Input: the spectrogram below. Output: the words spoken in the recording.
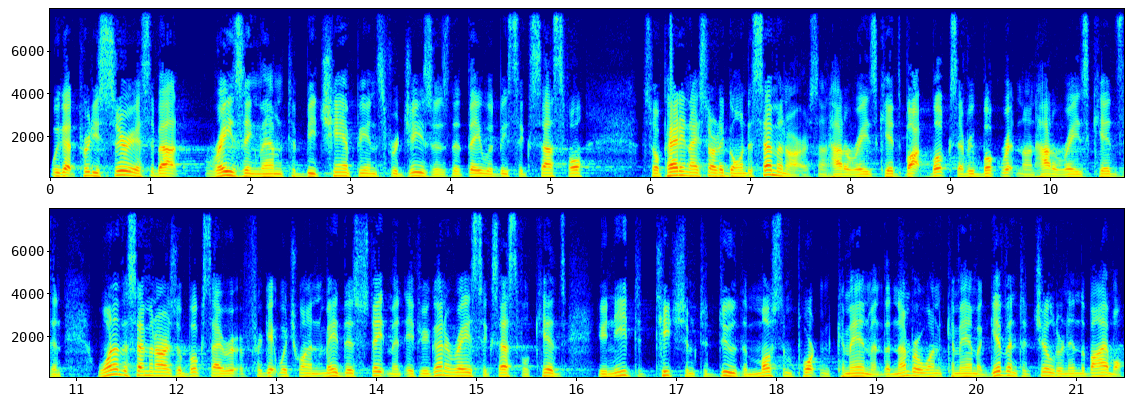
we got pretty serious about raising them to be champions for Jesus, that they would be successful. So Patty and I started going to seminars on how to raise kids, bought books, every book written on how to raise kids. And one of the seminars or books, I forget which one, made this statement if you're going to raise successful kids, you need to teach them to do the most important commandment, the number one commandment given to children in the Bible.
